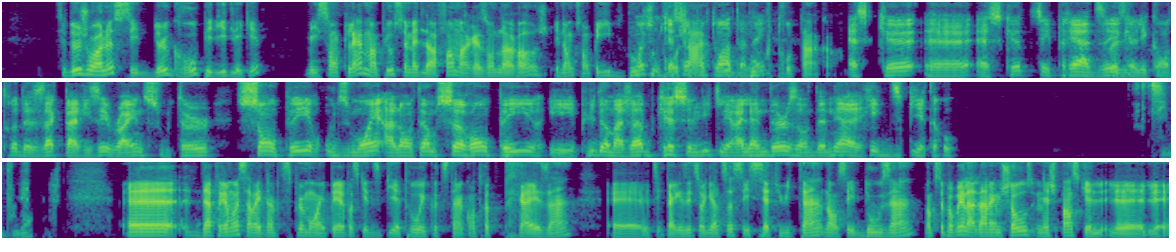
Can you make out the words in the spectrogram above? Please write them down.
Ces deux joueurs-là, c'est deux gros piliers de l'équipe. Mais ils sont clairement plus au sommet de leur forme en raison de leur âge et donc sont payés beaucoup Moi, j'ai une trop question cher pour toi, Antonin. beaucoup trop de temps encore. Est-ce que euh, est-ce que tu es prêt à dire que les contrats de Zach Parise et Ryan Souter sont pires ou du moins à long terme seront pires et plus dommageables que celui que les Highlanders ont donné à Rick DiPietro? Si, boulet. Euh, D'après moi, ça va être un petit peu moins pire parce que Di Pietro, écoute, c'était un contrat de 13 ans. Euh, Parisé, tu regardes ça, c'est 7-8 ans. Non, c'est 12 ans. Donc, c'est à peu près la, la même chose, mais je pense que le, le,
